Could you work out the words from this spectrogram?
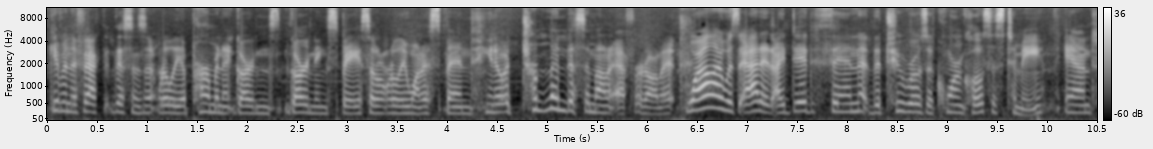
given the fact that this isn't really a permanent garden, gardening space, I don't really want to spend, you know, a tremendous amount of effort on it. While I was at it, I did thin the two rows of corn closest to me and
